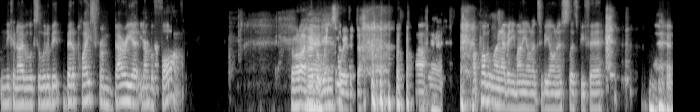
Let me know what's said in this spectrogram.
Nick and Over looks a little bit better place from barrier number five. God, I hope yeah. it wins for if it does. uh, yeah. I probably won't have any money on it, to be honest. Let's be fair.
